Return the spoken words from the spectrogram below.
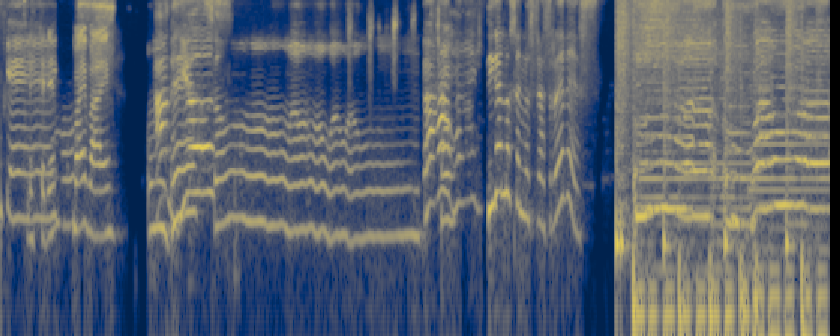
Ok. Les queremos. Bye bye. Un Adiós. beso. Bye. Síganos en nuestras redes. Uh, uh, uh, uh.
